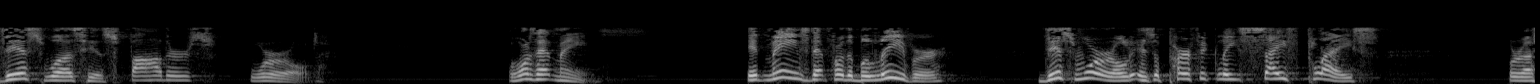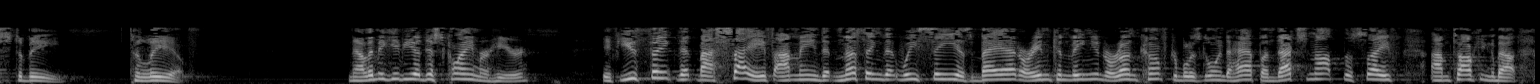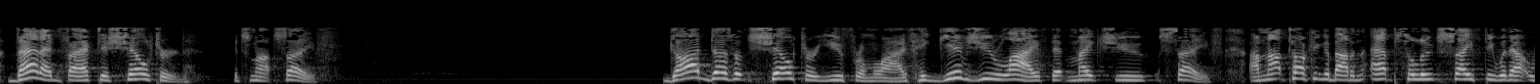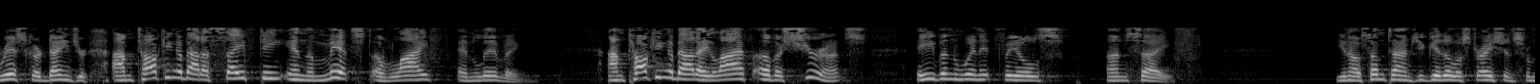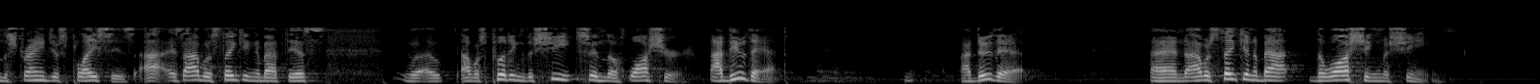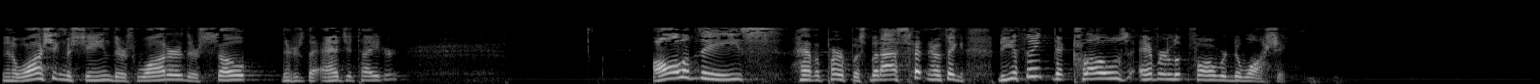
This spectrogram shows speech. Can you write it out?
This was his Father's world. What does that mean? It means that for the believer, this world is a perfectly safe place for us to be, to live. Now, let me give you a disclaimer here. If you think that by safe, I mean that nothing that we see is bad or inconvenient or uncomfortable is going to happen, that's not the safe I'm talking about. That, in fact, is sheltered. It's not safe. God doesn't shelter you from life. He gives you life that makes you safe. I'm not talking about an absolute safety without risk or danger. I'm talking about a safety in the midst of life and living. I'm talking about a life of assurance even when it feels unsafe. You know, sometimes you get illustrations from the strangest places. I, as I was thinking about this, I was putting the sheets in the washer. I do that. I do that. And I was thinking about the washing machine. In a washing machine, there's water, there's soap, there's the agitator. All of these have a purpose. But I was sitting there thinking, do you think that clothes ever look forward to washing?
